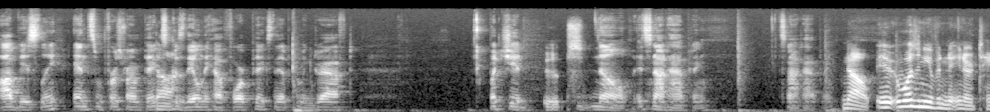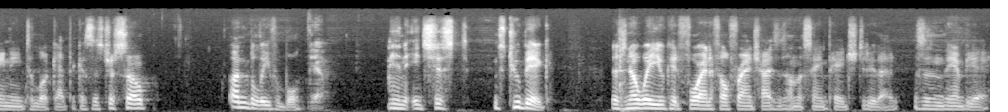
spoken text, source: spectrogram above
obviously, and some first round picks because they only have four picks in the upcoming draft. But you, Oops. no, it's not happening. It's not happening. No, it wasn't even entertaining to look at because it's just so unbelievable. Yeah. And it's just it's too big. There's no way you get four NFL franchises on the same page to do that. This isn't the NBA.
